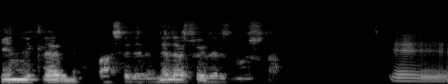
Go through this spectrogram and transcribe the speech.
yeniliklerden bahsedelim. Neler söyleriz bu usta? Ee,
